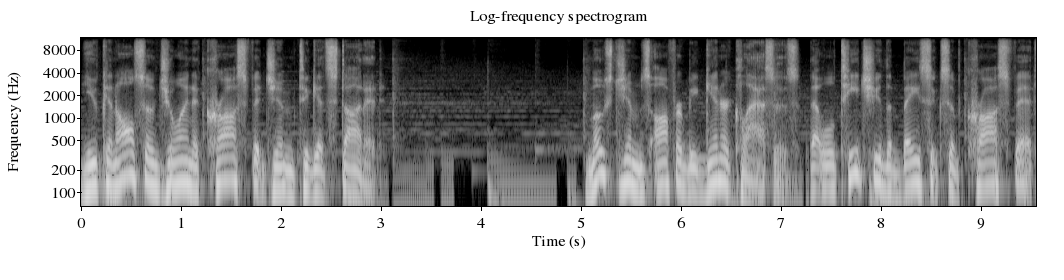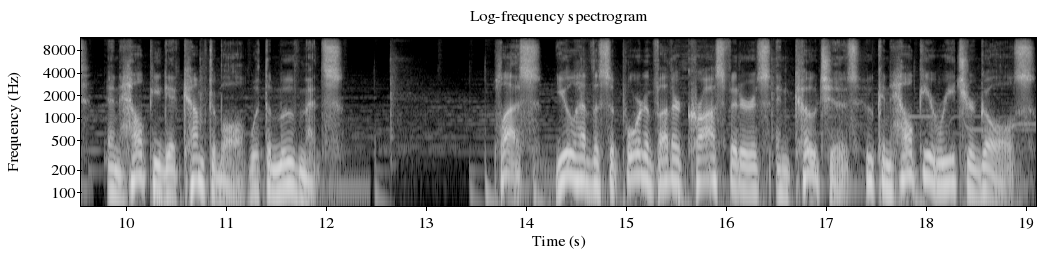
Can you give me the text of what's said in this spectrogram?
You can also join a CrossFit gym to get started. Most gyms offer beginner classes that will teach you the basics of CrossFit and help you get comfortable with the movements. Plus, you'll have the support of other CrossFitters and coaches who can help you reach your goals.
